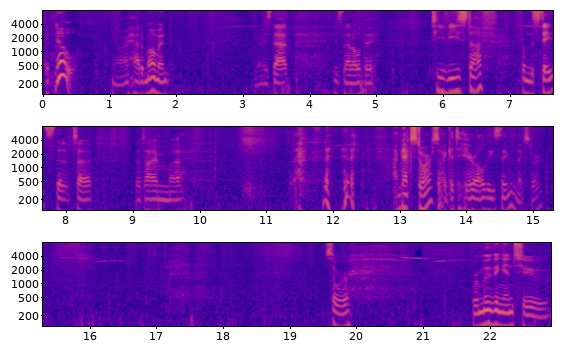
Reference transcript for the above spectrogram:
But no, you know, I had a moment. You know, is that is that all the TV stuff from the states that uh, that I'm uh, I'm next door, so I get to hear all these things next door. So we're we're moving into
